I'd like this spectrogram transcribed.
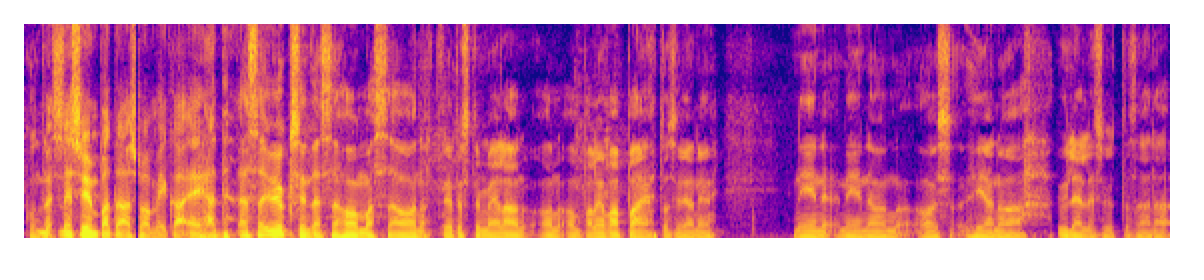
kun me, tässä, me sympataan sua, Mika, eihän. Tässä yksin tässä hommassa on. Tietysti meillä on, on, on paljon vapaaehtoisia, niin, niin, niin on, olisi hienoa ylellisyyttä saada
